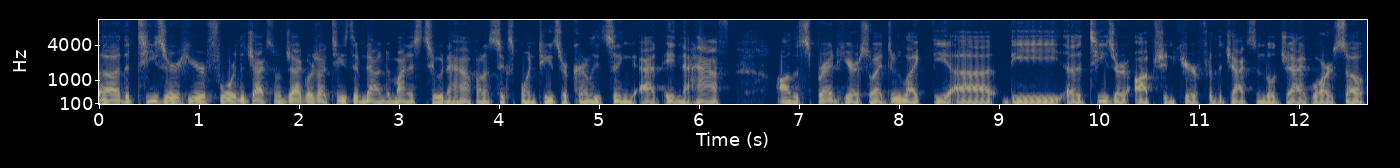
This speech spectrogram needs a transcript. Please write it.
uh, the teaser here for the Jacksonville Jaguars. I teased them down to minus two and a half on a six point teaser, currently sitting at eight and a half on the spread here. So I do like the uh, the uh, teaser option here for the Jacksonville Jaguars. So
